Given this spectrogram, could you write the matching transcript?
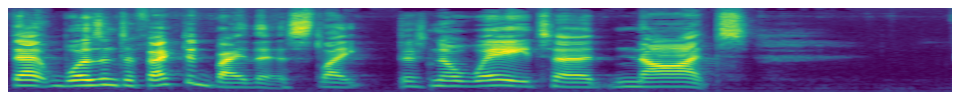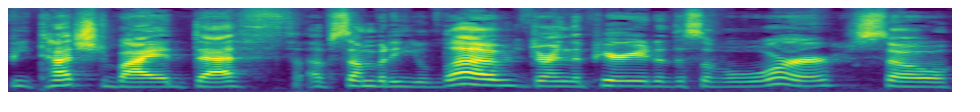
that wasn't affected by this, like, there's no way to not be touched by a death of somebody you loved during the period of the Civil War. So,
